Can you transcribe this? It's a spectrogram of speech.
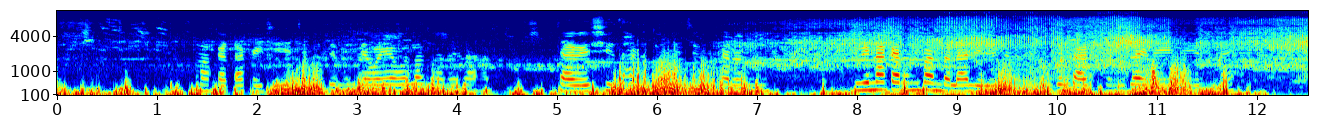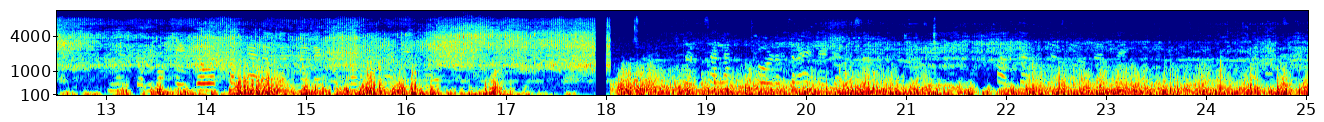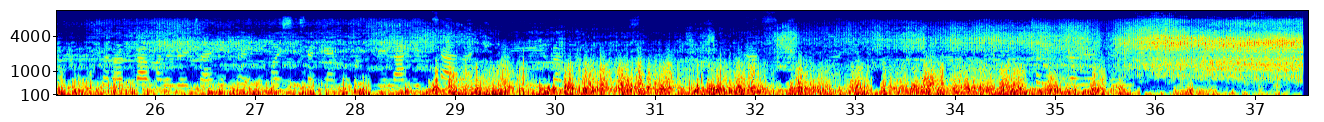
मका टाकायची याच्यामध्ये मग तेव्हा यावं लागणार आहे रानात त्यावेळेशी झाडं तोडायचे. कारण विनाकारण बांधायला आलेले खूपच अडचण mercy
